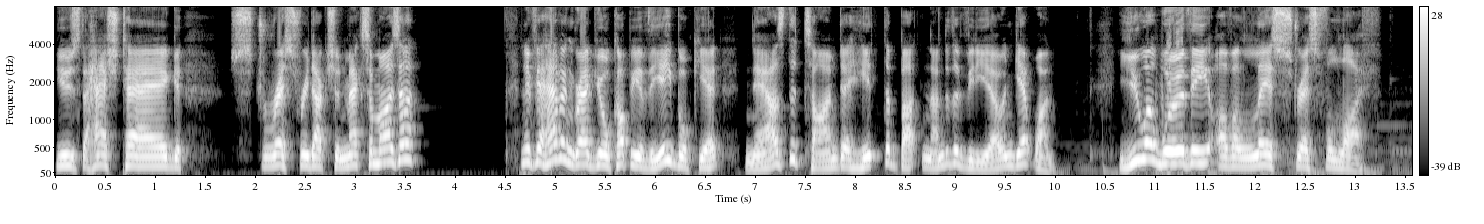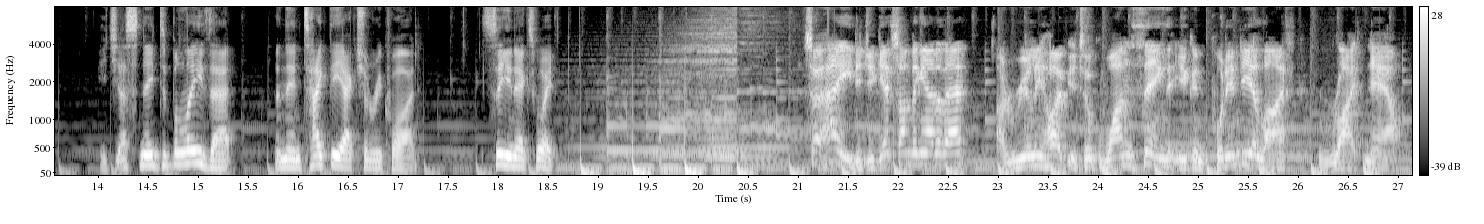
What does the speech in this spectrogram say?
Use the hashtag stress reduction maximizer. And if you haven't grabbed your copy of the ebook yet, now's the time to hit the button under the video and get one. You are worthy of a less stressful life. You just need to believe that and then take the action required. See you next week. So, hey, did you get something out of that? I really hope you took one thing that you can put into your life right now.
